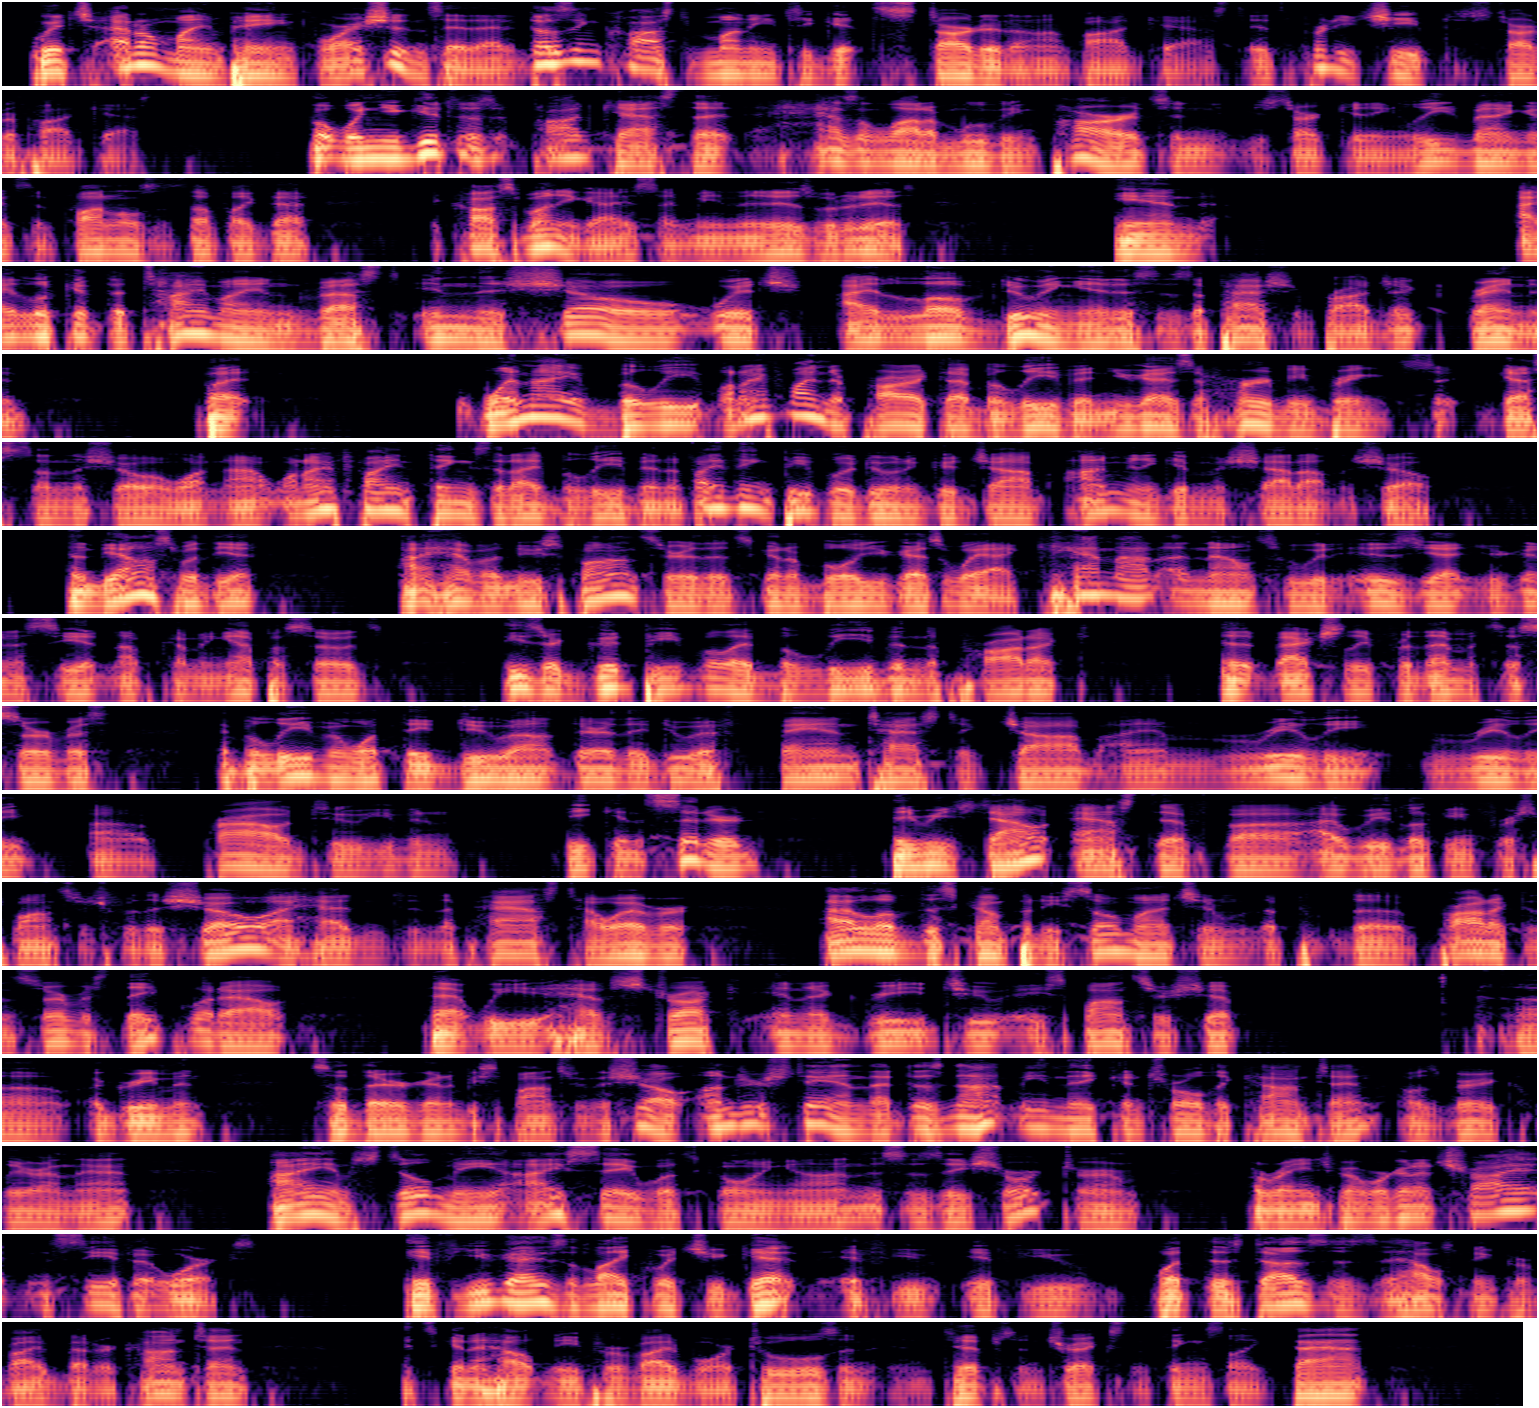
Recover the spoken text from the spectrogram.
which I don't mind paying for. I shouldn't say that. It doesn't cost money to get started on a podcast. It's pretty cheap to start a podcast. But when you get to a podcast that has a lot of moving parts and you start getting lead magnets and funnels and stuff like that, it costs money, guys. I mean, it is what it is. And I look at the time I invest in this show, which I love doing it. This is a passion project, granted. But when I believe, when I find a product I believe in, you guys have heard me bring guests on the show and whatnot. When I find things that I believe in, if I think people are doing a good job, I'm going to give them a shout out on the show. And be honest with you, I have a new sponsor that's going to blow you guys away. I cannot announce who it is yet. You're going to see it in upcoming episodes. These are good people. I believe in the product. It, actually, for them, it's a service. I believe in what they do out there. They do a fantastic job. I am really, really uh, proud to even be considered they reached out, asked if uh, I would be looking for sponsors for the show. I hadn't in the past. However, I love this company so much and the, the product and service they put out that we have struck and agreed to a sponsorship uh, agreement. So they're going to be sponsoring the show. Understand that does not mean they control the content. I was very clear on that. I am still me. I say what's going on. This is a short term arrangement. We're going to try it and see if it works. If you guys like what you get, if you if you what this does is it helps me provide better content. It's going to help me provide more tools and, and, tips and tricks and things like that.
